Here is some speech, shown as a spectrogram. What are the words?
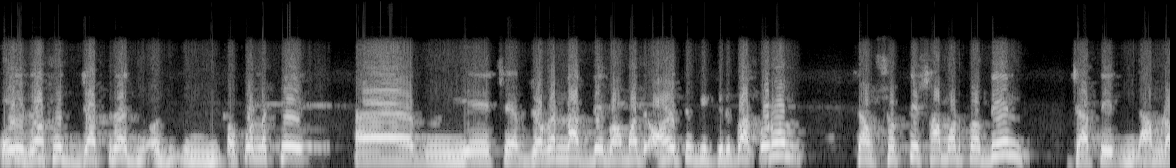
এই রথযাত্রা উপলক্ষে ইয়ে জগন্নাথ দেব আমাদের অহেতুকি কৃপা করুন সব শক্তি সামর্থ্য দিন, যাতে আমরা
